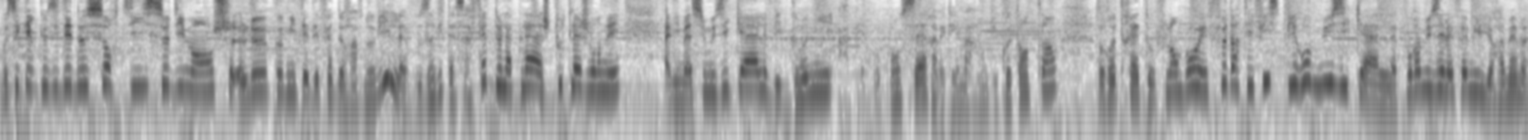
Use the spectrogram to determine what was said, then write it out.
Voici quelques idées de sortie ce dimanche. Le comité des fêtes de Ravenoville vous invite à sa fête de la plage toute la journée. Animation musicale, vide-grenier, apéro-concert avec les marins du Cotentin, retraite au flambeau et feu d'artifice pyro-musical. Pour amuser la famille, il y aura même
